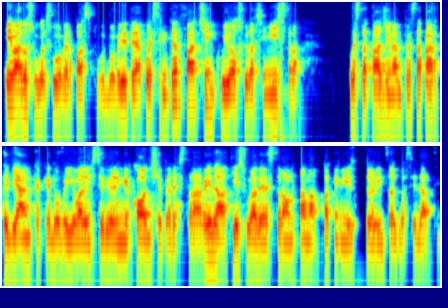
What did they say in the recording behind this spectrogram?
e vado su, su Overpass Turbo. Vedete a questa interfaccia in cui ho sulla sinistra questa pagina, questa parte bianca che è dove io vado a inserire il mio codice per estrarre i dati e sulla destra ho una mappa che mi visualizza questi dati.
